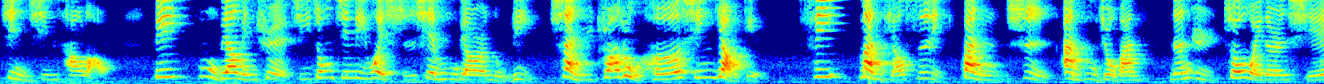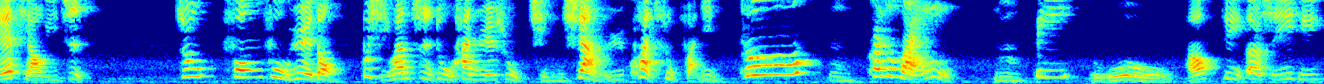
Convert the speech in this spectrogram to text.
尽心操劳。B 目标明确，集中精力为实现目标而努力，善于抓住核心要点。C 慢条斯理，办事按部就班，能与周围的人协调一致。猪丰富跃动，不喜欢制度和约束，倾向于快速反应。猪，嗯，快速反应。嗯，B 哦，好，第二十一题。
